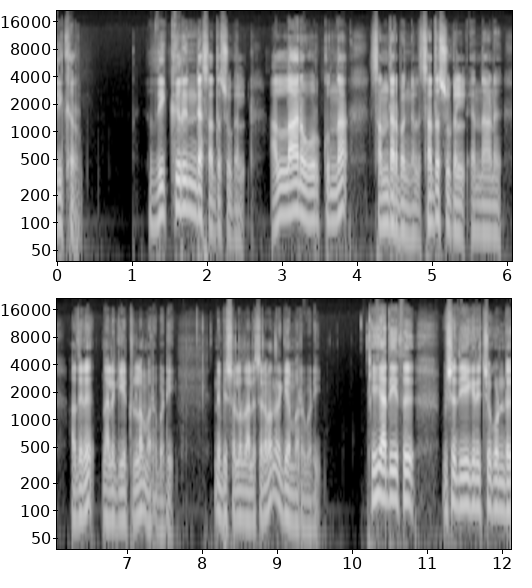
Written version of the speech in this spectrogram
ദിഖർ ദിഖറിന്റെ സദസ്സുകൾ അള്ളാനെ ഓർക്കുന്ന സന്ദർഭങ്ങൾ സദസ്സുകൾ എന്നാണ് അതിന് നൽകിയിട്ടുള്ള മറുപടി. നബി സല്ലാ അലൈഹി സ്വലമ നൽകിയ മറുപടി. ഈ അതീത്ത് വിശദീകരിച്ചുകൊണ്ട്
